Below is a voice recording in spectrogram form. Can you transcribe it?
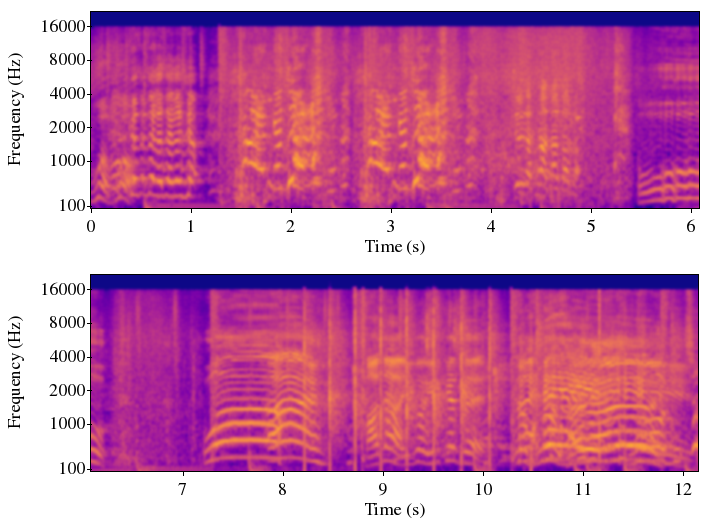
뭐야 뭐야. 가자 가자 가자. 오. 와. 맞아 이거 이렇게 해도 돼. 와 미쳤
